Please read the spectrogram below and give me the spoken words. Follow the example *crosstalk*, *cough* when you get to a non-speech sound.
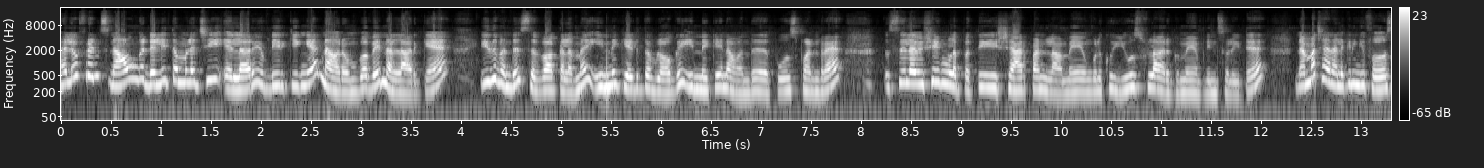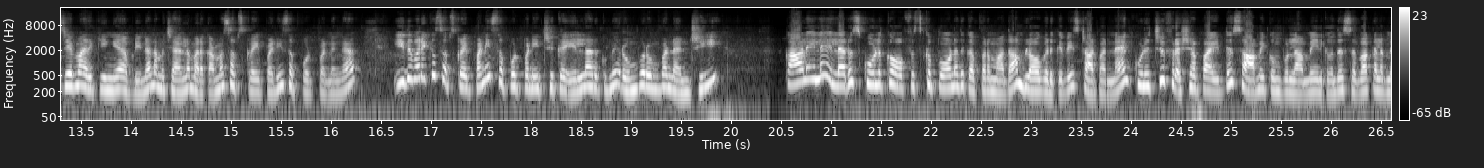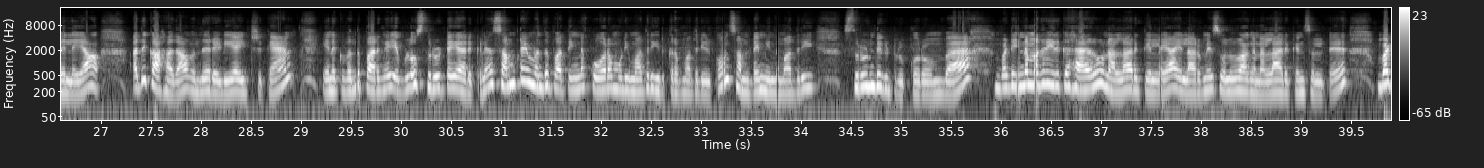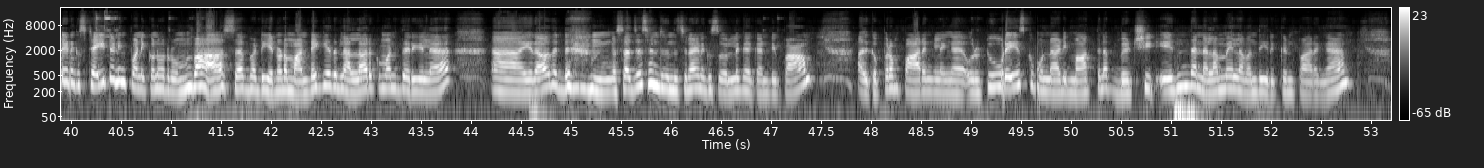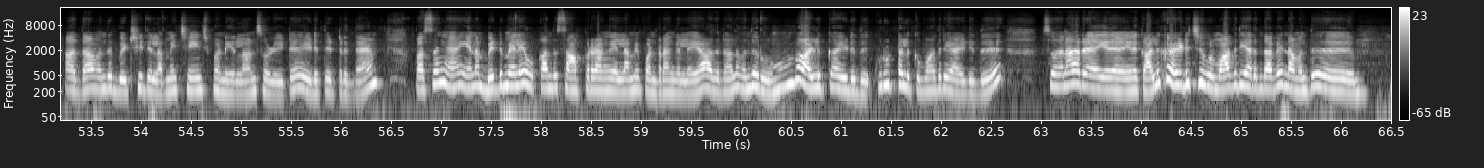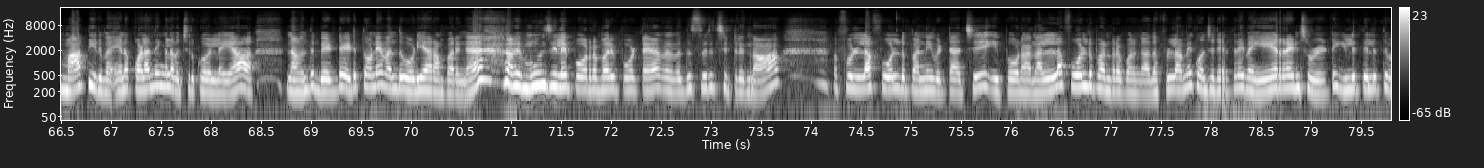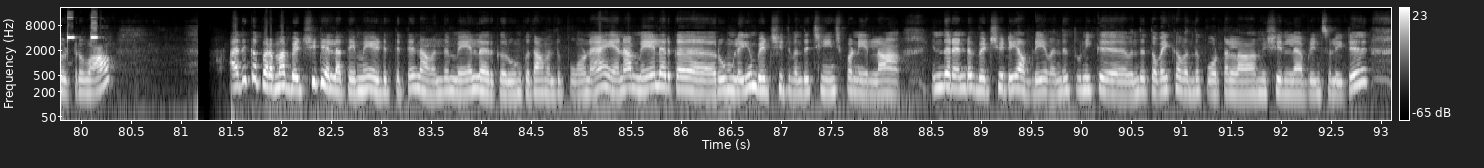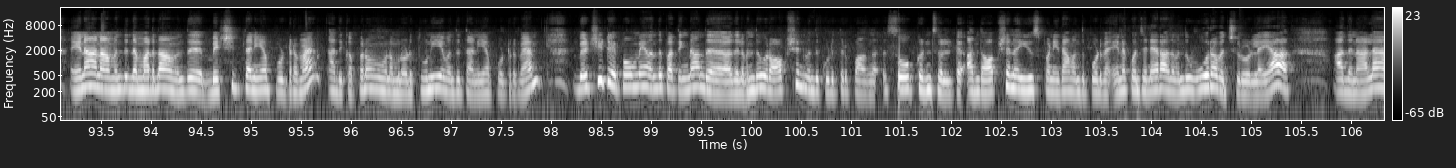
Hello friends நான் உங்கள் டெல்லி தமிழச்சி. எல்லாரும் எப்படி இருக்கீங்க? நான் ரொம்பவே நல்லா இருக்கேன். இது வந்து செவ்வாய்க்கிழமை. இன்றைக்கி எடுத்த விலாகு இன்றைக்கே நான் வந்து போஸ்ட் பண்ணுறேன் சில விஷயங்களை பற்றி ஷேர் பண்ணலாமே. உங்களுக்கு யூஸ்ஃபுல்லாக இருக்குமே அப்படின்னு சொல்லிட்டு. நம்ம சேனலுக்கு நீங்கள் ஃபர்ஸ்ட் டைமாக இருக்கீங்க அப்படின்னா நம்ம சேனலை மறக்காமல் சப்ஸ்கிரைப் பண்ணி சப்போர்ட் பண்ணுங்கள் இது வரைக்கும் சப்ஸ்கிரைப் பண்ணி சப்போர்ட் பண்ணிட்டு இருக்க எல்லாருக்குமே ரொம்ப ரொம்ப நன்றி. காலையில் எல்லாரும் ஸ்கூலுக்கு ஆஃபீஸ்க்கு போனதுக்கு அப்புறமா தான் ப்ளாக் எடுக்கவே ஸ்டார்ட் பண்ணேன். குளிச்சு ஃப்ரெஷ் அப் ஆகிட்டு சாமி கும்பிடலாமே. எனக்கு வந்து செவ்வாய்க்கிழமை இல்லையா? அதுக்காக தான் வந்து ரெடி ஆயிட்டு இருக்கேன். எனக்கு வந்து பாருங்கள் எவ்வளோ சுருட்டையாக இருக்குன்னு. சம்டைம் வந்து பார்த்தீங்கன்னா கோர முடி மாதிரி இருக்கிற மாதிரி இருக்கும். சம்டைம் இந்த மாதிரி சுருண்டுகிட்டு இருக்கும் ரொம்ப. பட் இந்த மாதிரி இருக்க ஹேரும் நல்லா இருக்கு இல்லையா? எல்லாருமே சொல்லுவாங்க நல்லா இருக்குன்னு சொல்லிட்டு. பட் எனக்கு ஸ்ட்ரைட்டனிங் பண்ணிக்கணும் ரொம்ப ஆசை. பட் என்னோட மண்டைக்கு அது நல்லா இருக்குமான்னு தெரியல. ஏதாவது சஜஷன் இருந்துச்சுன்னா எனக்கு சொல்லுங்கள் கண்டிப்பாக அதுக்கப்புறம் பாருங்களேங்க ஒரு டூ டேஸ்க்கு முன்னாடி மாற்றின பெட்ஷீட் எந்த நிலமையில வந்து இருக்குன்னு பாருங்கள் அதான் வந்து பெட்ஷீட் எல்லாமே சேஞ்ச் பண்ணிடலான்னு சொல்லிட்டு எடுத்துகிட்டு இருந்தேன். பசங்க ஏன்னா பெட் மேலே உட்காந்து சாப்பிட்றாங்க எல்லாமே பண்ணுறாங்க இல்லையா? அதனால வந்து ரொம்ப அழுக்காயிடுது. குருட்டழுக்கு மாதிரி ஆகிடுது ஸோ அதனால் எனக்கு அழுக்காயிடுச்சு. ஒரு மாதிரியாக இருந்தாவே நான் வந்து மாற்றிடுவேன் ஏன்னா குழந்தைங்கள வச்சுருக்கோம் இல்லையா? நான் வந்து பெட்டை எடுத்தோடனே வந்து ஒடியாரான் பாருங்கள் அவன் மூஞ்சிலே போடுற மாதிரி போட்டேன். அவன் வந்து சிரிச்சிட்டு இருந்தான். ஃபுல்லாக ஃபோல்டு பண்ணி விட்டாச்சு. இப்போது நான் நல்லா ஃபோல்டு பண்ணுறேன் பாருங்கள் அதை ஃபுல்லாமே கொஞ்சம் நேரத்தில் இவன் ஏறுறேன்னு சொல்லிட்டு இழுத்து இழுத்து விட்டுருவான். அதுக்கப்புறமா பெட்ஷீட் எல்லாத்தையுமே எடுத்துட்டு நான் வந்து மேலே இருக்க ரூமுக்கு தான் வந்து போனேன். ஏன்னா மேலே இருக்க ரூம்லேயும் பெட்ஷீட் வந்து சேஞ்ச் பண்ணிடலாம் இந்த ரெண்டு பெட்ஷீட்டையும் அப்படியே வந்து துணிக்கு வந்து துவைக்க வந்து போட்டலாம் மிஷினில் அப்படின்னு சொல்லிட்டு. ஏன்னா நான் வந்து இந்த மாதிரி தான் வந்து பெட்ஷீட் தனியாக போட்டுருவேன். அதுக்கப்புறம் நம்மளோட துணியை வந்து தனியாக போட்டுருவேன். பெட்ஷீட் எப்போவுமே வந்து பார்த்திங்கன்னா அந்த அதில் வந்து ஒரு ஆப்ஷன் வந்து கொடுத்துருப்பாங்க. சோக்குன்னு சொல்லிட்டு. அந்த ஆப்ஷனை யூஸ் பண்ணி தான் வந்து போடுவேன். ஏன்னா கொஞ்சம் நேரம் அதை வந்து ஊற வச்சிரும் இல்லையா? அதனால்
